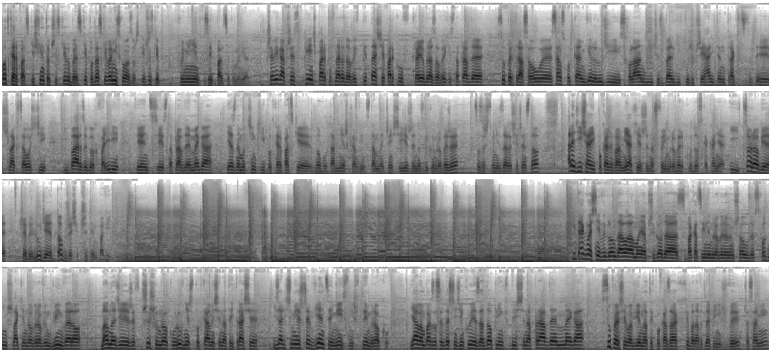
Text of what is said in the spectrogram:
Podkarpackie, świętokrzyskie, lubelskie, podlaskie, warmińsko-mazurskie. Wszystkie wymieniłem, tylko sobie palce pomyliłem. Przebiega przez 5 parków narodowych, 15 parków krajobrazowych. Jest naprawdę super trasą. E, Sam spotkałem wielu ludzi z Holandii czy z Belgii, którzy przyjechali ten trakt, e, szlak w całości i bardzo go chwalili, więc jest naprawdę mega. Ja znam odcinki podkarpackie, no bo tam mieszkam, więc tam najczęściej jeżdżę na zwykłym rowerze, co zresztą nie zdarza się często. Ale dzisiaj pokażę Wam, jak jeżdżę na swoim rowerku do skakania i co robię, żeby ludzie dobrze się przy tym bawili. I tak właśnie wyglądała moja przygoda z wakacyjnym rowerowym show ze wschodnim szlakiem rowerowym Green Velo. Mam nadzieję, że w przyszłym roku również spotkamy się na tej trasie i zaliczymy jeszcze więcej miejsc niż w tym roku. Ja Wam bardzo serdecznie dziękuję za doping. Byliście naprawdę mega. Super się bawiłem na tych pokazach, chyba nawet lepiej niż Wy czasami.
